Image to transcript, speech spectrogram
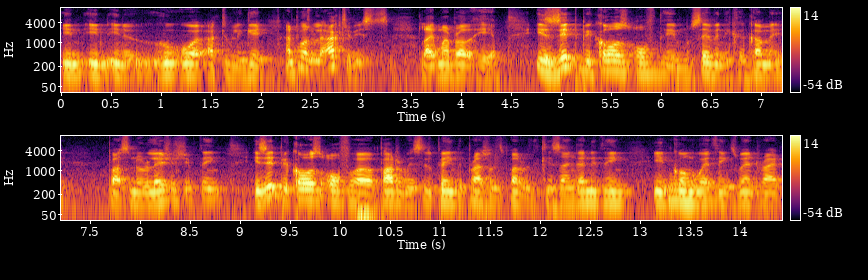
in, in you know who, who are actively engaged, and possibly activists like my brother here. Is it because of the Museveni Kagame personal relationship thing? Is it because of uh, part of it still paying the price was part of the Kisangani thing in Congo where things went right?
